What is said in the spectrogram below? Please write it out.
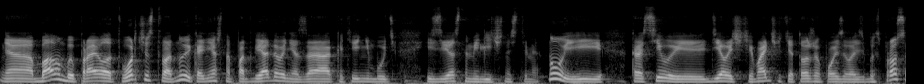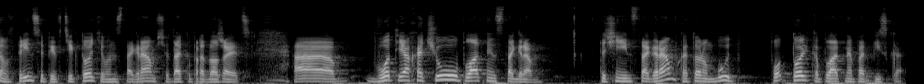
э, балом бы правило творчества, ну и, конечно, подглядывание за какими-нибудь известными личностями. Ну и красивые девочки и мальчики тоже пользовались бы спросом. В принципе, в ТикТоке, в Инстаграм все так и продолжается. А, вот я хочу платный Инстаграм. Точнее, Инстаграм, в котором будет только платная подписка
